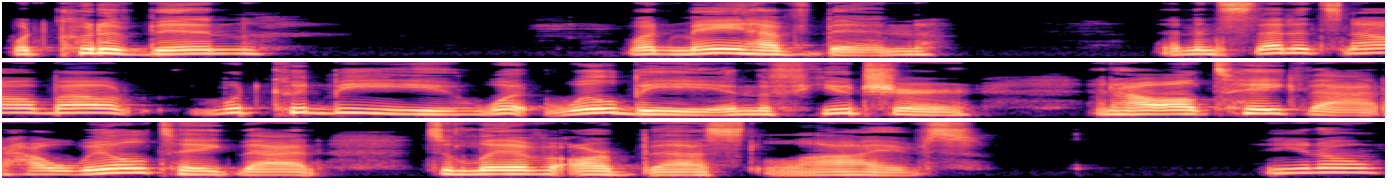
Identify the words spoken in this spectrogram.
what could have been, what may have been, that instead it's now about what could be, what will be in the future, and how I'll take that, how we'll take that to live our best lives. You know,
